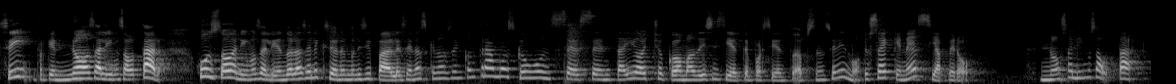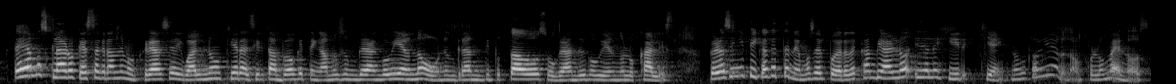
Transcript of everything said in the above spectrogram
Sí, porque no salimos a votar. Justo venimos saliendo las elecciones municipales en las que nos encontramos con un 68,17% de abstencionismo. Yo sé que necia, pero no salimos a votar. Dejemos claro que esta gran democracia igual no quiere decir tampoco que tengamos un gran gobierno o unos grandes diputados o grandes gobiernos locales pero significa que tenemos el poder de cambiarlo y de elegir quién nos gobierna, por lo menos.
